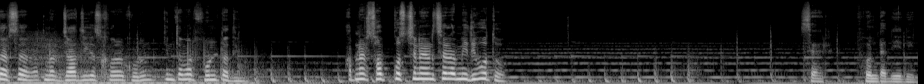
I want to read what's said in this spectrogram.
স্যার স্যার আপনার যা জিজ্ঞেস করার করুন কিন্তু আমার ফোনটা দিন। আপনার সব কোশ্চেন অ্যান্সার আমি দিব তো? স্যার ফোনটা দিয়ে দিন।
